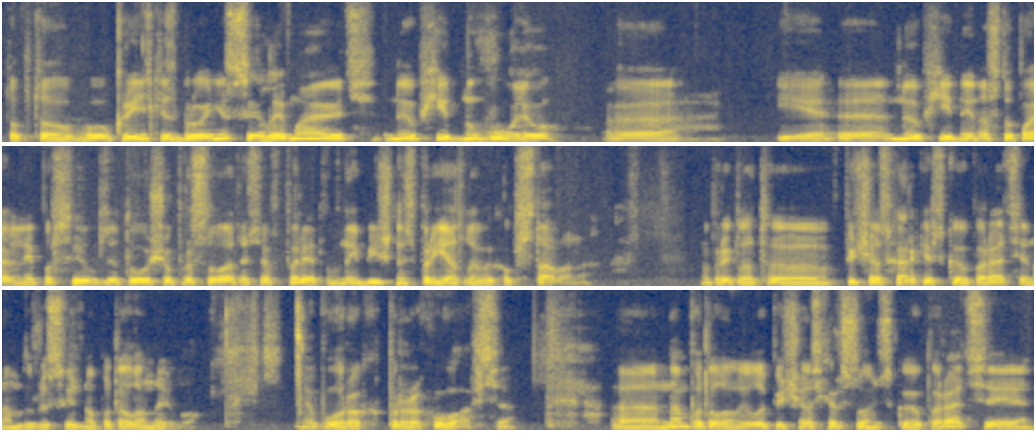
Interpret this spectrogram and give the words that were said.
Тобто в українські збройні сили мають необхідну волю е, і необхідний наступальний посил для того, щоб просуватися вперед в найбільш несприятливих обставинах. Наприклад, під час Харківської операції нам дуже сильно поталанило. Ворог прорахувався. Е, Нам поталанило під час Херсонської операції,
